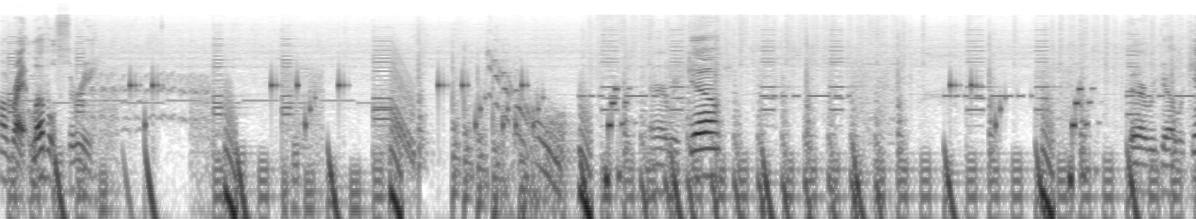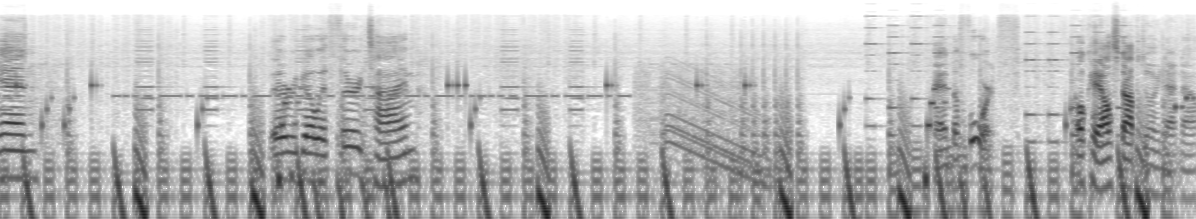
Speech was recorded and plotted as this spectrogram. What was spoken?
All right, level three. There we go. There we go again. There we go a third time. And a fourth. Okay, I'll stop doing that now.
